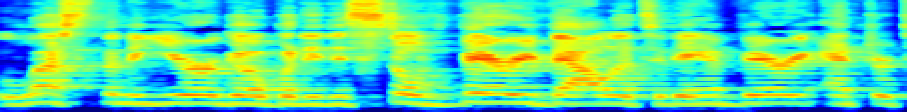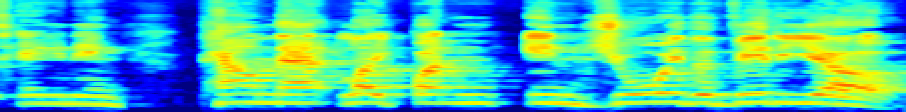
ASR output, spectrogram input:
less than a year ago, but it is still very valid today and very entertaining. Pound that like button, enjoy the video.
